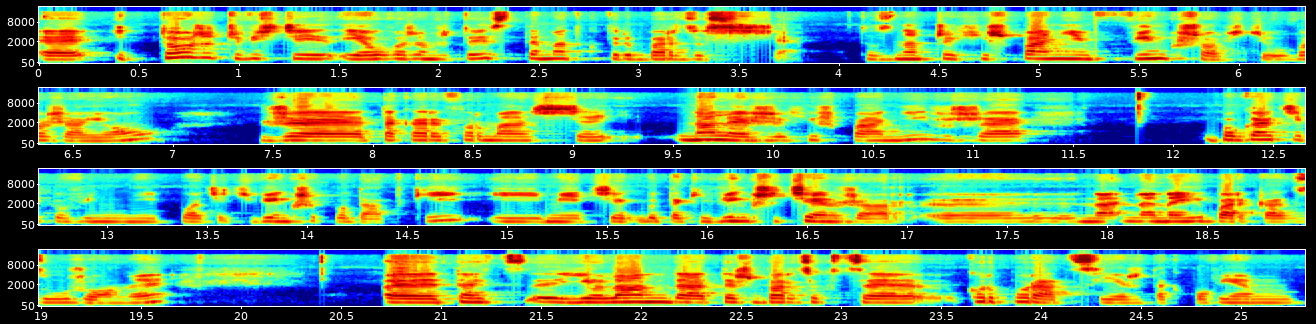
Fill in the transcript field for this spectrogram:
E, I to rzeczywiście, ja uważam, że to jest temat, który bardzo się. To znaczy, Hiszpanie w większości uważają, że taka reforma się należy Hiszpanii, że bogaci powinni płacić większe podatki i mieć jakby taki większy ciężar y, na, na, na ich barkach złożony. E, ta Jolanda też bardzo chce korporacje, że tak powiem,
